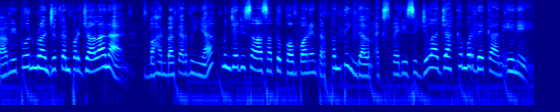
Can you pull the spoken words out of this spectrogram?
Kami pun melanjutkan perjalanan. Bahan bakar minyak menjadi salah satu komponen terpenting dalam ekspedisi jelajah kemerdekaan ini.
